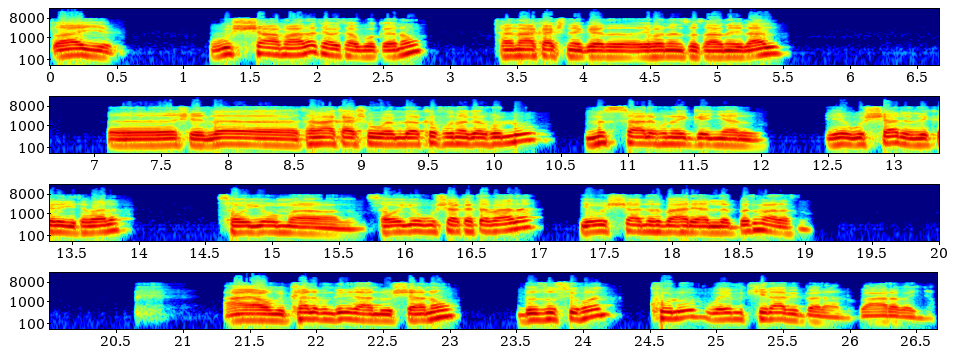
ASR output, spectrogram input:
طيب ውሻ ማለት ያው የታወቀ ነው። ተናካሽ ነገር የሆነ እንስሳ ነው ይላል። እሺ ለተናካሹ ወይም ለክፉ ነገር ሁሉ ምሳሌ ሆኖ ይገኛል። ይሄ ውሻ ለከለ እየተባለ ሰውየው ሰውየው ውሻ ከተባለ የውሻነት ባህሪ ያለበት ማለት ነው። አያው ከልብ እንግዲህ ለአንድ ውሻ ነው። ብዙ ሲሆን ኩሉብ ወይም ኪላብ ይባላሉ በአረበኛው።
